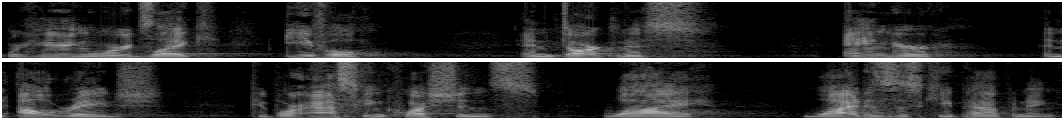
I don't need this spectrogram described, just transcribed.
We're hearing words like evil and darkness, anger and outrage. People are asking questions why? Why does this keep happening?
